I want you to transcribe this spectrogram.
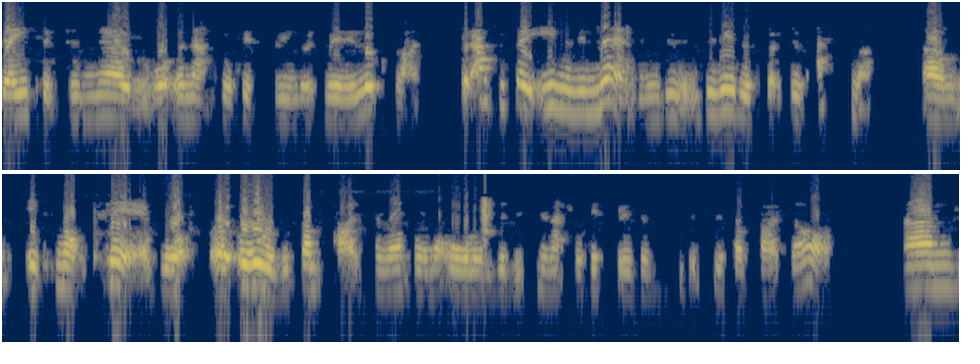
data to know what the natural history really looks like. But as I say, even in them, in diseases such as asthma, um, it's not clear what uh, all of the subtypes and therefore what all of the, the natural histories of the, the subtypes are. Um,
